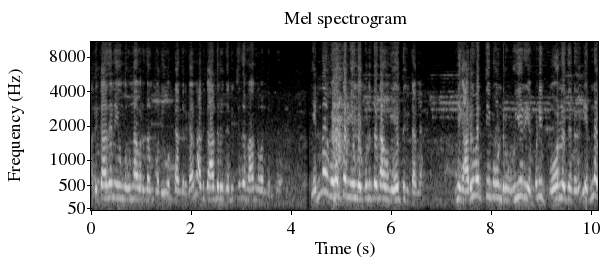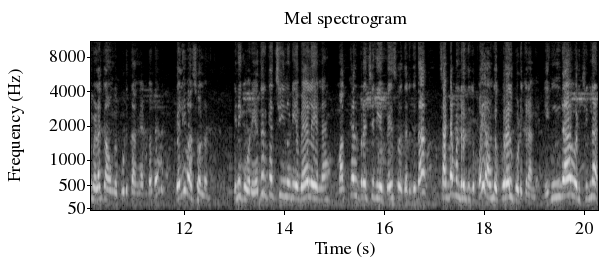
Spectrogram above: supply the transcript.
அதுக்காக நீ இவங்க உண்ணாவிரதம் போய் உட்கார்ந்துருக்காங்க. அதுக்கு ஆதரவு தெரிவிச்சது நாங்க வந்திருக்கோம். என்ன விளக்கம் இவங்க கொடுத்ததை அவங்க ஏத்துக்கிட்டாங்க. இன்னைக்கு அறுபத்தி மூன்று உயிர் எப்படி போனதுன்றதுக்கு என்ன விளக்கம் அவங்க கொடுத்தாங்க என்பதை தெளிவா சொல்லணும். இன்னைக்கு ஒரு எதிர்க்கட்சியினுடைய வேலை என்ன? மக்கள் பிரச்சனையை பேசுவதற்கு தான் சட்டமன்றத்துக்கு போய் அவங்க குரல் கொடுக்கறாங்க. எந்த ஒரு சின்ன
